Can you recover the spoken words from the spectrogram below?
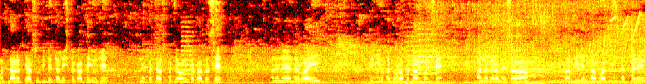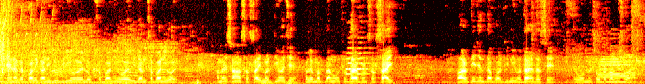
મતદાન અત્યાર સુધી બેતાલીસ ટકા થયું છે અને પચાસ પચાવન ટકા થશે. અને નરેન્દ્રભાઈ ત્રીજી વખત વડાપ્રધાન બનશે. આ નગર હંમેશા ભારતીય જનતા પાર્ટીનું તથ્ય રહ્યું છે નગરપાલિકાની ચૂંટણી હોય, લોકસભાની હોય, વિધાનસભાની હોય, હંમેશા સરસાઈ મળતી હોય છે. ભલે મતદાન ઓછું થાય, પણ સરસાઈ ભારતીય જનતા પાર્ટીની વધારે થશે એવો અમે સો ટકા વિશ્વાસ છે.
